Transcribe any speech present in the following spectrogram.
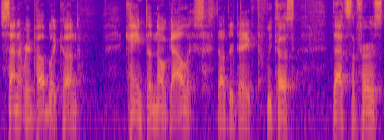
Senate Republican came to Nogales the other day because that's the first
